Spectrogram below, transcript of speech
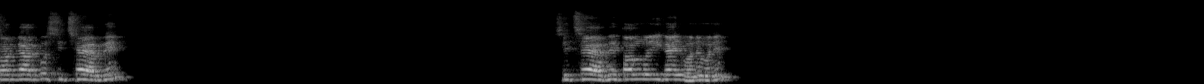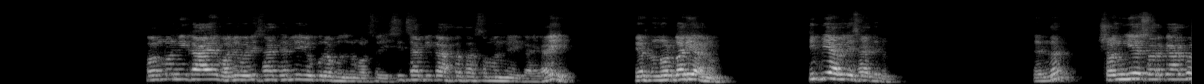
सरकारको शिक्षा हेर्ने शिक्षा हेर्ने तल्लो इकाइ भन्यो भने तल्लो निकाय भन्यो भने साथीहरूले यो कुरा बुझ्नुपर्छ। शिक्षा विकास तथा समन्वय इकाइ है। यो नोट गरिहाल्नु। टिपिहाल्ने साथीहरू। हेर्नु सङ्घीय सरकारको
